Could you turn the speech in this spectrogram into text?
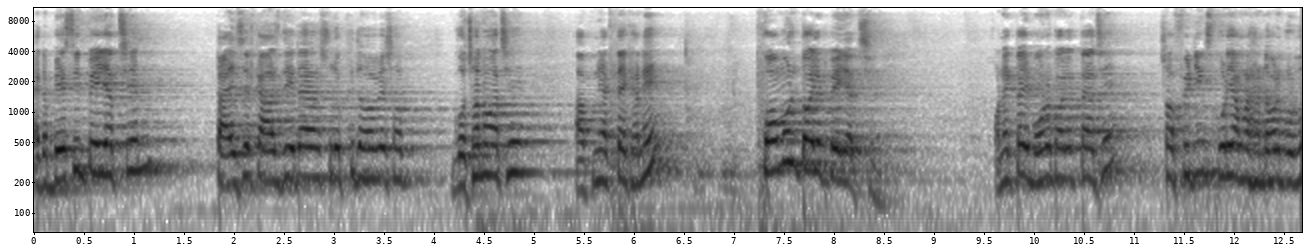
একটা বেসিন পেয়ে যাচ্ছেন। টাইলসের কাজ দিয়ে এটা সুরক্ষিতভাবে সব গোছানো আছে। আপনি একটা এখানে কমন টয়লেট পেয়ে যাচ্ছেন। অনেকটাই বড় টয়লেটটা আছে। সব ফিটিংস করে আমরা হ্যান্ড ওভার করব।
